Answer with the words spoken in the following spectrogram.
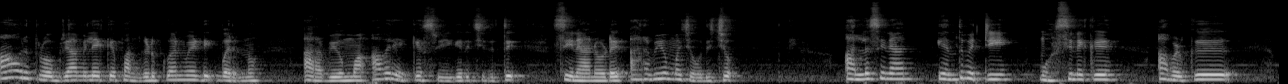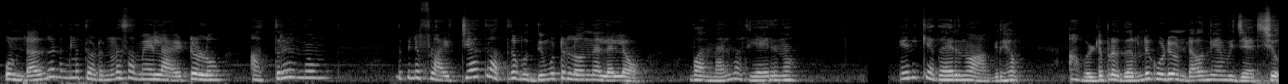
ആ ഒരു പ്രോഗ്രാമിലേക്ക് പങ്കെടുക്കുവാൻ വേണ്ടി വരുന്നു. അറബിയമ്മ അവരെയൊക്കെ സ്വീകരിച്ചിരുത്തി സിനാനോട് അറബിയമ്മ ചോദിച്ചു അല്ല സിനാൻ എന്തു പറ്റി? മുഹസിനക്ക് അവൾക്ക് ഉണ്ടാകുകയാണെങ്കിൽ തുടങ്ങുന്ന സമയമല്ലായിട്ടുള്ളൂ അത്രയൊന്നും പിന്നെ ഫ്ലൈറ്റ് യാത്ര അത്ര ബുദ്ധിമുട്ടുള്ളൊന്നല്ലല്ലോ വന്നാൽ മതിയായിരുന്നു. എനിക്കതായിരുന്നു ആഗ്രഹം. അവളുടെ ബ്രദറിന്റെ കൂടെ ഉണ്ടാവുമെന്ന് ഞാൻ വിചാരിച്ചു.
